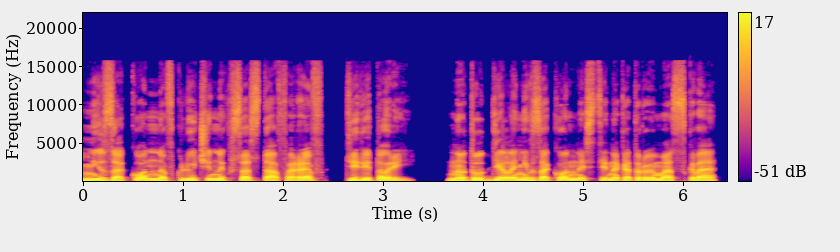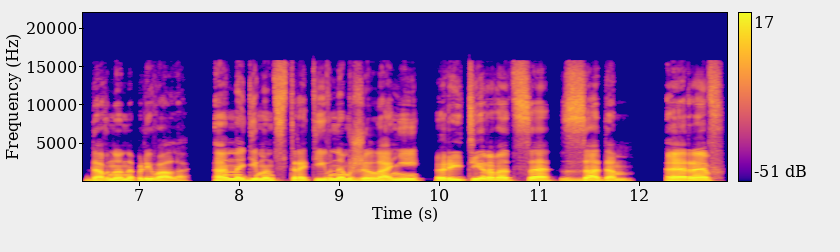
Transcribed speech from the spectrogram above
незаконно включенных в состав РФ территорий. Но тут дело не в законности, на которую Москва давно наплевала, а на демонстративном желании ретироваться задом. РФ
